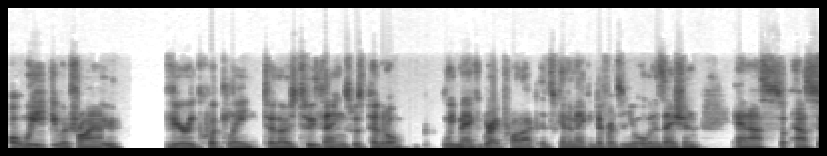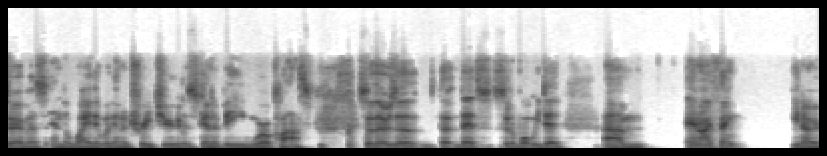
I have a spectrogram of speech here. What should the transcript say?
what we were trying to do very quickly to those two things was pivotal. We make a great product; it's going to make a difference in your organization, and our our service and the way that we're going to treat you is going to be world class. So those are that's sort of what we did, um, and I think you know,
